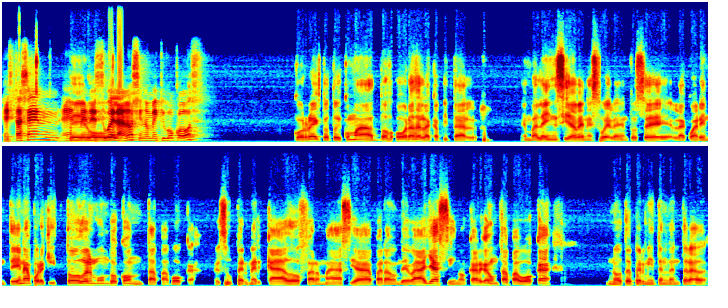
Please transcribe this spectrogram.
Estás en, en Pero- Venezuela, ¿no? Si no me equivoco, Os. Correcto, estoy como a dos horas de la capital, en Valencia, Venezuela. Entonces, la cuarentena por aquí, todo el mundo con tapaboca. El supermercado, farmacia, para donde vayas, si no cargas un tapaboca, no te permiten la entrada.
